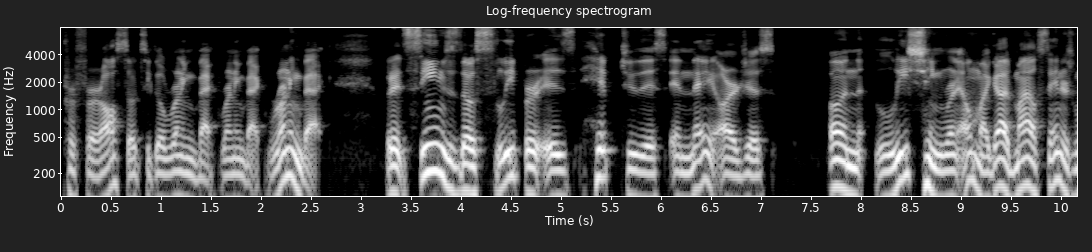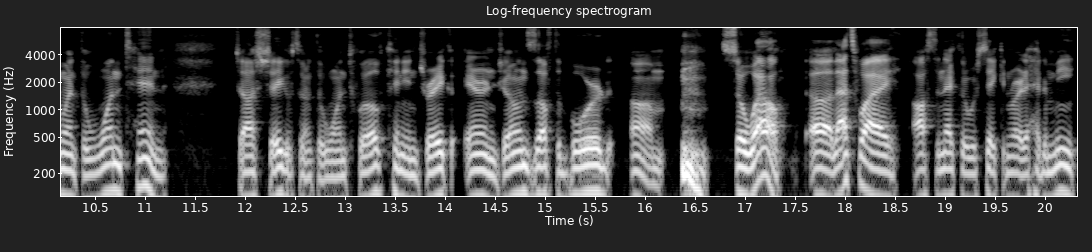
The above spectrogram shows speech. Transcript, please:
prefer also to go running back, running back, running back. But it seems as though Sleeper is hip to this, and they are just unleashing run. Oh my God, Miles Sanders went at the 110. Josh Jacobs went at the 112. Kenyon Drake, Aaron Jones is off the board. Um, so wow, uh, that's why Austin Ekeler was taken right ahead of me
